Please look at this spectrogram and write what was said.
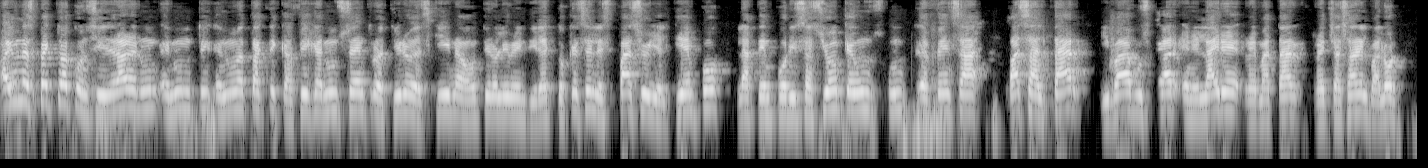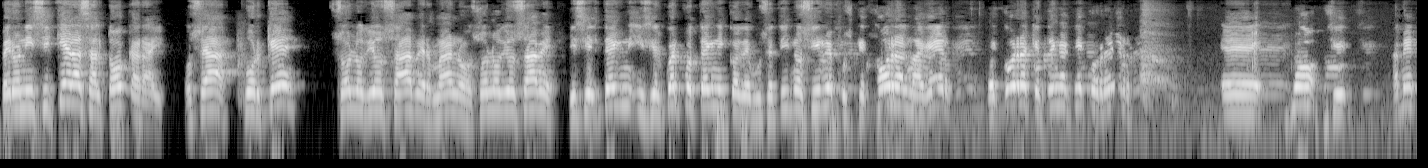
hay un aspecto a considerar en, un, en, un, en, una táctica fija, en un centro de tiro de esquina o un tiro libre indirecto, que es el espacio y el tiempo, la temporización que un, defensa va a saltar y va a buscar en el aire rematar, rechazar el balón. Pero ni siquiera saltó, caray. O sea, ¿por qué? Solo Dios sabe, hermano, solo Dios sabe. Y si el y si el cuerpo técnico de Bucetín no sirve, pues que corra al Maguer, que corra que tenga que correr. Eh, no, si, también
